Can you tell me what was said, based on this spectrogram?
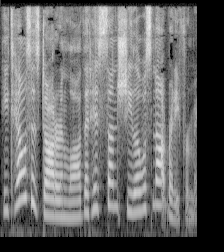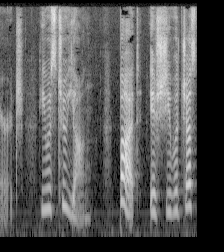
He tells his daughter in law that his son Shelah was not ready for marriage. He was too young. But if she would just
